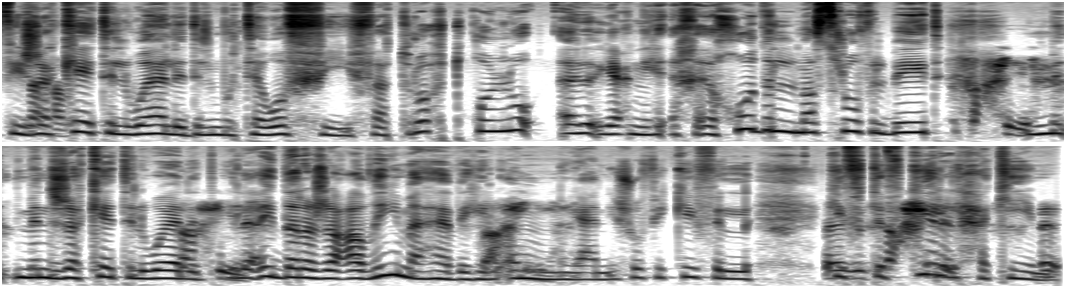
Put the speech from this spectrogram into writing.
في نعم. جاكيت الوالد المتوفي. فتروح تقول له يعني يعني خذ المصروف البيت صحيح. من جاكيت الوالد. صحيح. إلى أي درجة عظيمة هذه صحيح. الام يعني شوفي كيف ال... كيف التفكير الحكيم.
